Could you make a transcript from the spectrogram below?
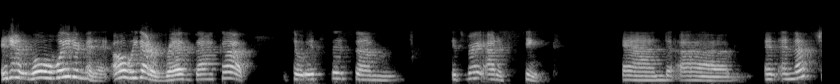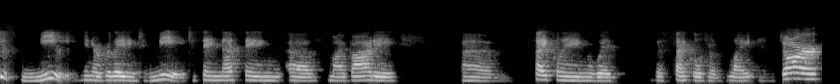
It had, well, wait a minute. Oh, we got to rev back up so it's this um it's very out of sync. And um and and that's just me you know relating to me to say nothing of my body um cycling with the cycles of light and dark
